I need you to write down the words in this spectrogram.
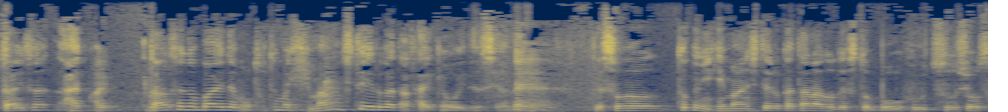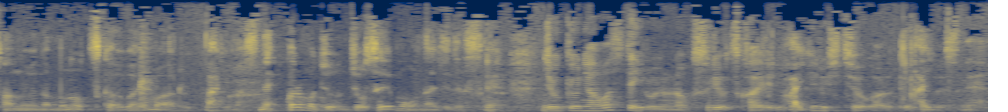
大さはい。はい。男性の場合でもとても肥満している方最近多いですよね、えでその特に肥満している方などですと暴風通商酸のようなものを使う場合もあるありますね。これはもちろん女性も同じです。ね、状況に合わせていろいろな薬を使い分ける必要があるということですね、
